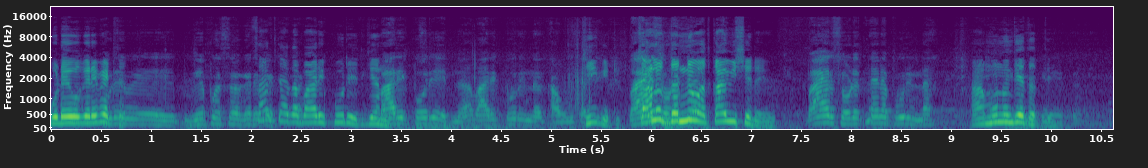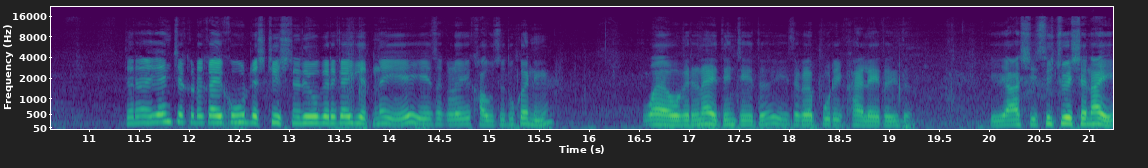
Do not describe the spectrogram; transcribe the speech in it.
पुढे वगैरे भेटतात. वेपर्स वगैरे चालते भेटतात. आता बारीक पुरी घ्या ना. बारीक पोरी आहेत ना बारीक पोरी ना खाऊ ठीक आहे ठीक. बाहेर चालू धन्यवाद काय विषय नाही. बाहेर सोडत नाही ना पोरींना हा म्हणून देतात ते. तर यांच्याकडे काही कुठलं स्टेशनरी वगैरे काही घेत नाही हे सगळं हे खाऊचं दुकान आहे. वया वगैरे नाही त्यांच्या इथं. हे सगळं पुरी खायला येतं इथं. ही अशी सिच्युएशन आहे.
